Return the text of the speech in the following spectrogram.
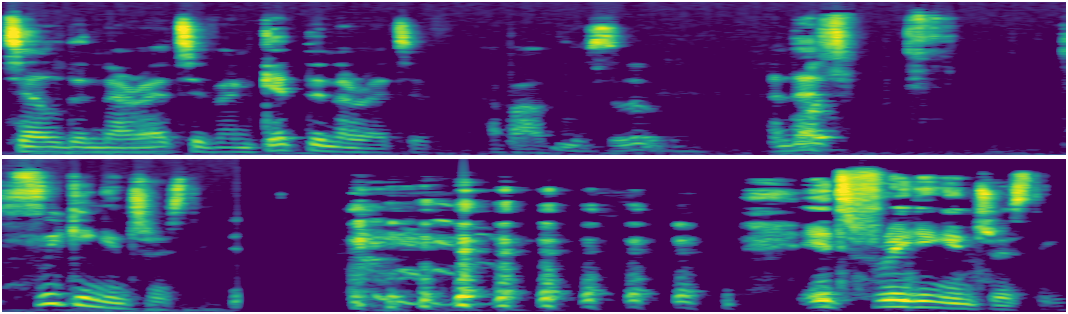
tell the narrative and get the narrative about this. Absolutely. And that's freaking interesting. it's freaking interesting,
